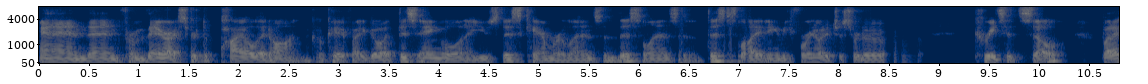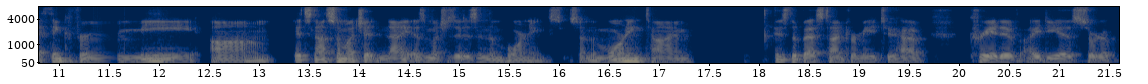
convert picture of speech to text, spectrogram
And then from there i start to pile it on. Like okay if i go at this angle and i use this camera lens and this lens and this lighting and before you know it, it just sort of creates itself. But i think for me um, it's not so much at night as much as it is in the mornings. So in the morning time is the best time for me to have creative ideas sort of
